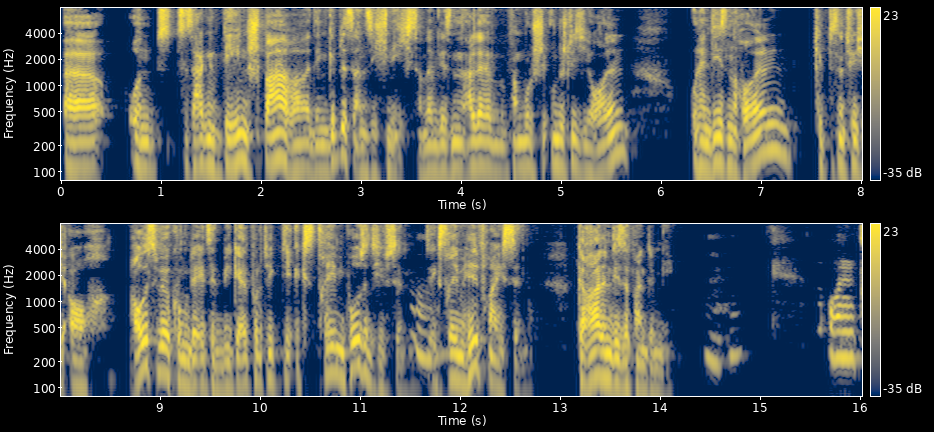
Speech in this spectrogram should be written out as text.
Äh, und zu sagen, den Sparer, den gibt es an sich nicht, sondern wir sind alle haben unterschiedliche Rollen. Und in diesen Rollen gibt es natürlich auch Auswirkungen der EZB-Geldpolitik, die extrem positiv sind, mhm. die extrem hilfreich sind, gerade in dieser Pandemie. Mhm. Und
